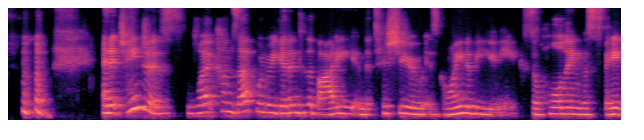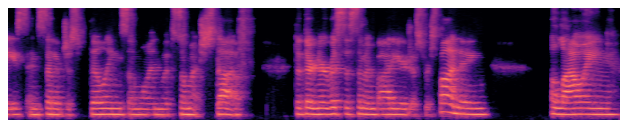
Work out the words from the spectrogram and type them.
and it changes what comes up when we get into the body and the tissue is going to be unique so holding the space instead of just filling someone with so much stuff that their nervous system and body are just responding allowing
